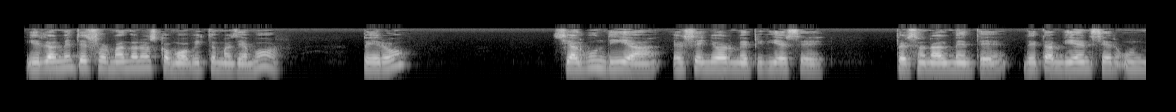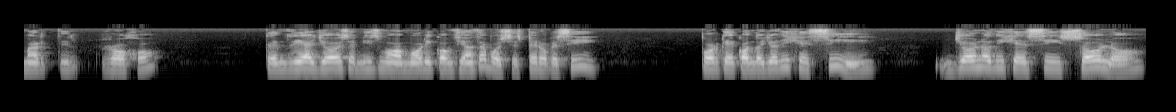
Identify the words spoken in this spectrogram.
y realmente es formándonos como víctimas de amor. Pero si algún día el Señor me pidiese personalmente de también ser un mártir rojo, ¿tendría yo ese mismo amor y confianza? Pues espero que sí. Porque cuando yo dije sí, yo no dije sí solo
